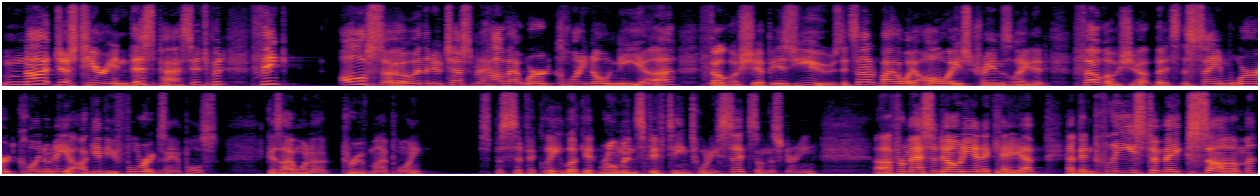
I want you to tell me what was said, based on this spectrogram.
Not just here in this passage, but think also in the New Testament how that word koinonia, fellowship, is used. It's not, by the way, always translated fellowship, but it's the same word koinonia. I'll give you four examples because I want to prove my point specifically. Look at Romans 15 26 on the screen. Uh, for Macedonia and Achaia have been pleased to make some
